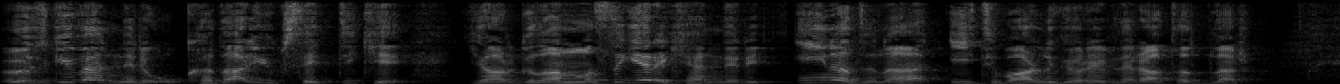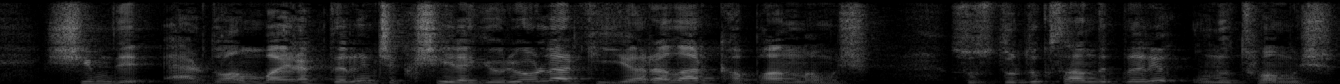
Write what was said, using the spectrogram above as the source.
Özgüvenleri o kadar yüksekti ki yargılanması gerekenleri inadına itibarlı görevlere atadılar. Şimdi Erdoğan Bayraktar'ın çıkışıyla görüyorlar ki yaralar kapanmamış. Susturduk sandıkları unutmamış.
